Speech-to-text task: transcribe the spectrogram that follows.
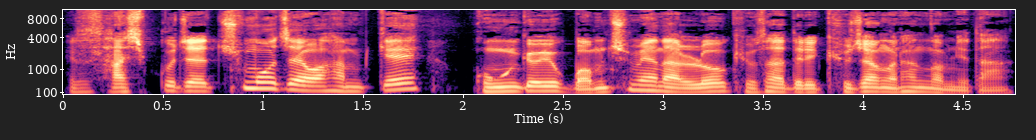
그래서 49제 추모제와 함께 공교육 멈춤의 날로 교사들이 규정을 한 겁니다.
